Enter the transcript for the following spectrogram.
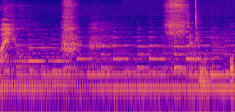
哎呦，夏婷，我我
